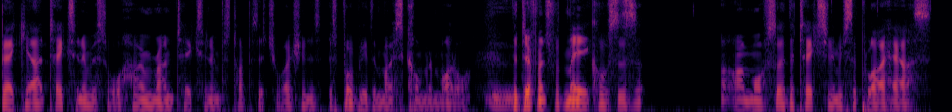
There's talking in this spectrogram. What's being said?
backyard taxidermist or home run taxidermist type of situation is, is probably the most common model. Mhm. The difference with me, of course, is I'm also the taxidermy supply house.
